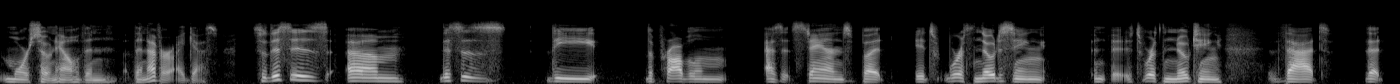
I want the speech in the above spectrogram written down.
more so now than than ever, I guess. So this is um, this is the the problem as it stands, but it's worth noticing it's worth noting that that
